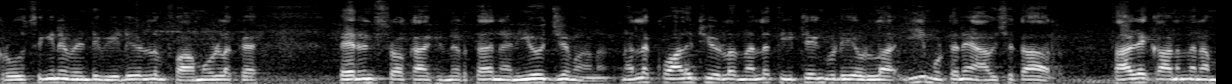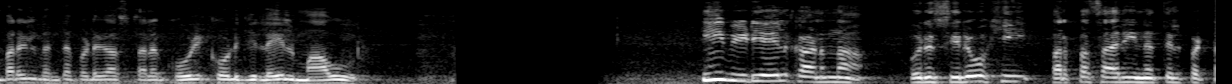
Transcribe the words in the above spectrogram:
ക്രോസിങ്ങിന് വേണ്ടി വീടുകളിലും ഫാമുകളിലൊക്കെ പേരന്റ് സ്റ്റോക്കാക്കി നിർത്താൻ അനുയോജ്യമാണ്. നല്ല ക്വാളിറ്റിയുള്ള നല്ല തീറ്റയും കൂടിയുള്ള ഈ മുട്ടനെ ആവശ്യക്കാർ താഴെ കാണുന്ന നമ്പറിൽ ബന്ധപ്പെടുക. സ്ഥലം കോഴിക്കോട് ജില്ലയിൽ മാവൂർ. ഈ വീഡിയോയിൽ കാണുന്ന ഒരു സിരോഹി പർപ്പസാരി ഇനത്തിൽപ്പെട്ട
